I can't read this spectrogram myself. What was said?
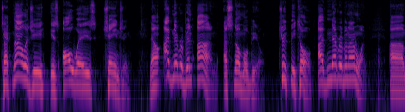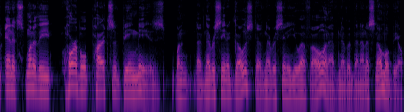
Technology is always changing. Now, I've never been on a snowmobile. Truth be told, I've never been on one. Um, and it's one of the horrible parts of being me is when I've never seen a ghost, I've never seen a UFO, and I've never been on a snowmobile.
